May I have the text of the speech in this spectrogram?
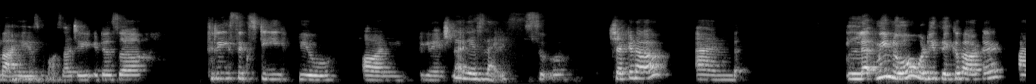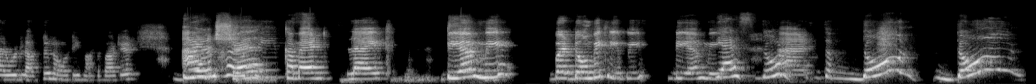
Mahi's Masaji, it is a 360 view on teenage life. teenage life. So check it out and let me know what you think about it. I would love to know what you thought about it. DM and share, comment, like, DM me, but don't be creepy. DM me. Yes, don't, And- don't, don't.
